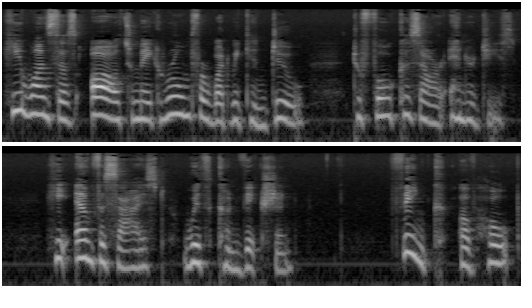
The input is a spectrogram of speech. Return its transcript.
He wants us all to make room for what we can do, to focus our energies, he emphasized with conviction. Think of hope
